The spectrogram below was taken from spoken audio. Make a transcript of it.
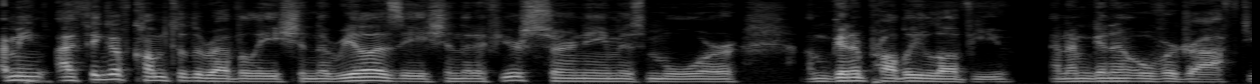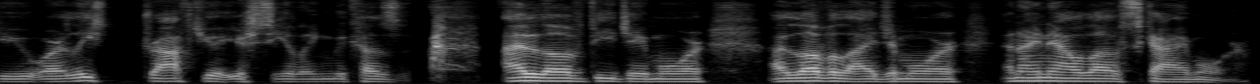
I mean, I think I've come to the revelation, the realization that if your surname is Moore, I'm gonna probably love you, and I'm gonna overdraft you, or at least draft you at your ceiling because I love DJ Moore, I love Elijah Moore, and I now love Skyy Moore.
